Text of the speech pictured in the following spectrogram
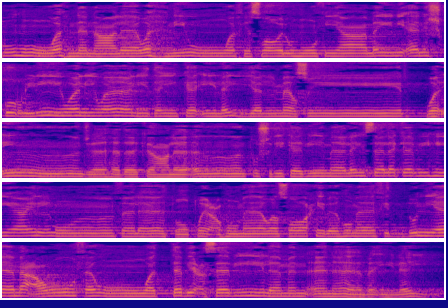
وهنا على وهن وفصاله في عامين أن اشكر لي ولوالديك إلي المصير وإن جاهدك على أن تشرك بي ما ليس لك به علم فلا تطعهما وصاحبهما في الدنيا معروفا واتبع سبيل من أناب إليّ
